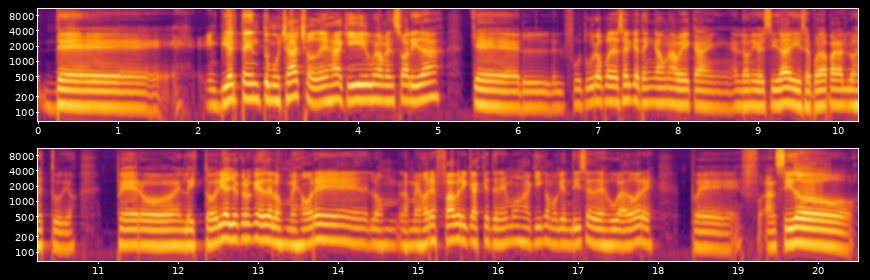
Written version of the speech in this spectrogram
de invierte en tu muchacho, deja aquí una mensualidad que el, el futuro puede ser que tenga una beca en, en la universidad y se pueda pagar los estudios. Pero en la historia yo creo que de los mejores, los- las mejores fábricas que tenemos aquí, como quien dice, de jugadores, pues han sido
